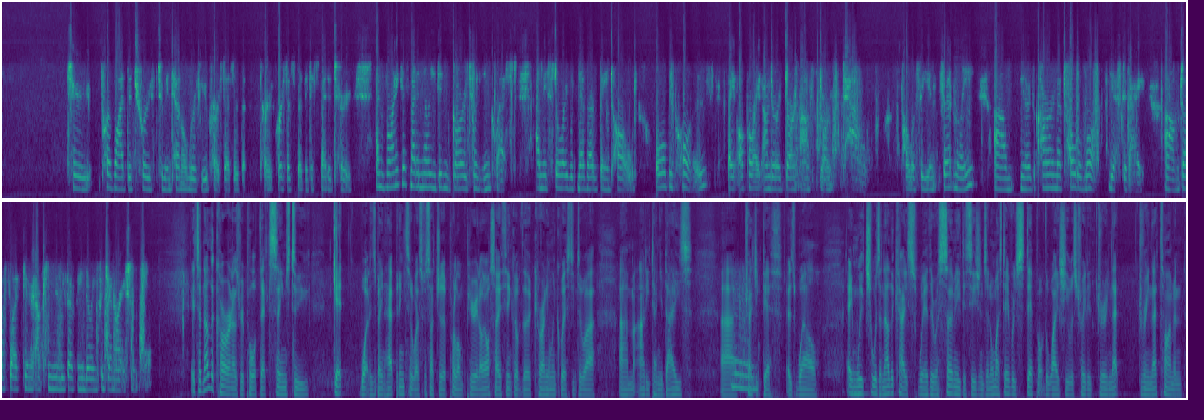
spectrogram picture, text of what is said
to provide the truth to internal review processes that process that they participated to. And Veronica's nearly didn't go to an inquest, and this story would never have been told, all because they operate under a don't ask, don't tell policy. And certainly, um, you know, the coroner told a lot yesterday, um, just like, you know, our communities have been doing for generations. It's another coroner's report that seems to get what has been happening to us for such a prolonged period. I also think of the coronial inquest into uh, um, Auntie Tanya Day's uh, mm. tragic death as well, in which was another case where there were so many decisions and almost every step of the way she was treated during that during that time and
